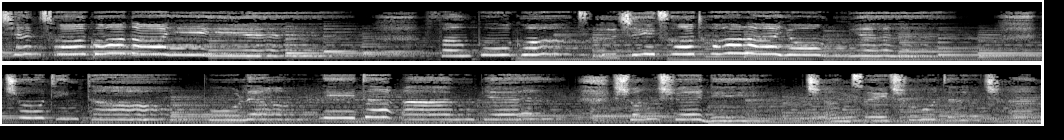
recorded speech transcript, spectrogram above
前，错过那一夜，放不过自己，蹉跎了永远，注定到不了你的岸边，霜雪凝成最初的缠。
